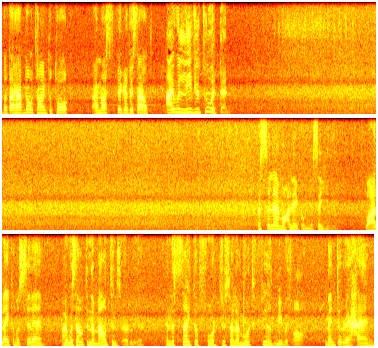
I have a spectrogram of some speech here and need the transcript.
but I have no time to talk. I must figure this out. I will leave you to it then. Assalamu alaikum, ya Sayyidi. Wa alaikum assalam. I was out in the mountains earlier, and the sight of Fortress Alamut filled me with awe. Mentor Raihan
